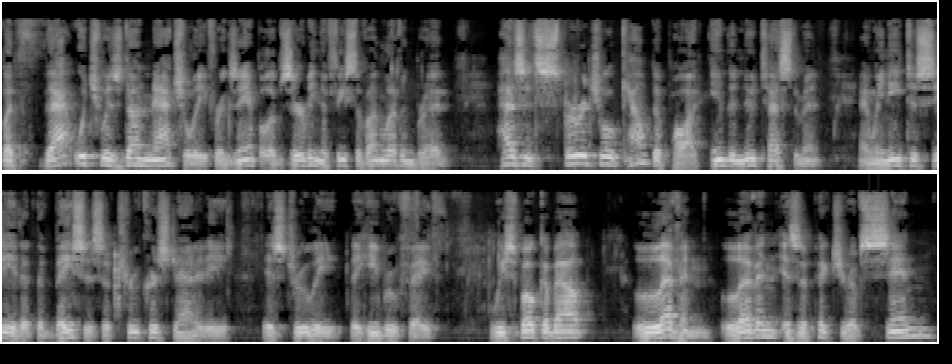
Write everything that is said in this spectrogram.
but that which was done naturally, for example, observing the Feast of Unleavened Bread, has its spiritual counterpart in the New Testament. And we need to see that the basis of true Christianity is truly the Hebrew faith. We spoke about leaven. Leaven is a picture of sin,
